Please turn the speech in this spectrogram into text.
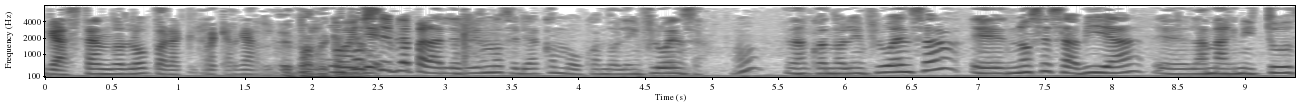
gastándolo para recargarlo. Eh, para posible paralelismo sería como cuando la influenza, ¿no? Cuando la influenza eh, no se sabía eh, la magnitud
